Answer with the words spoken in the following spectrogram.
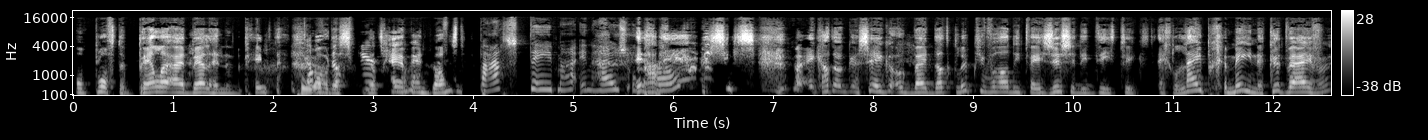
ontplofte bellen uit bellen en het beest Ja. over dat, dat scherm heen danst. paasthema in huis of Ja. Precies. Maar ik had ook zeker ook bij dat clubje vooral die twee zussen, die, die, die echt lijpgemene kutwijven.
